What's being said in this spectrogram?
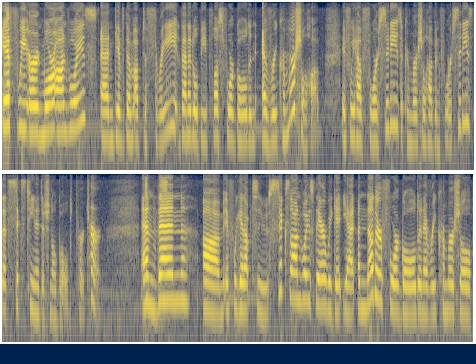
If we earn more envoys and give them up to three, then it'll be plus four gold in every commercial hub. If we have four cities, a commercial hub in four cities, that's 16 additional gold per turn. And then um, if we get up to six envoys there, we get yet another four gold in every commercial,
